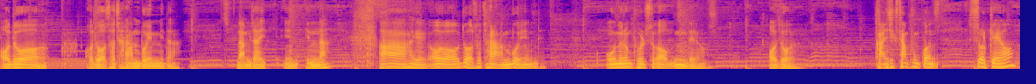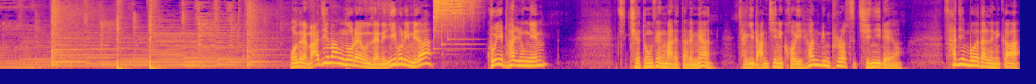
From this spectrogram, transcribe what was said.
어두워 어두워서 잘 안 보입니다. 남자 있, 있나? 아 예, 어, 어두워서 잘 안 보이는데 오늘은 볼 수가 없는데요. 어두워요. 간식 상품권 쏠게요. 오늘의 마지막 노래 운세는 이분입니다. 9286님. 제 동생 말에 따르면 자기 남친이 거의 현빈 플러스 진이래요. 사진 보여달라니까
